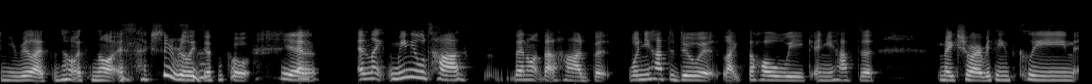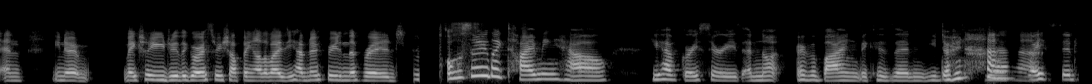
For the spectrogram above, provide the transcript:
and you realize no, it's not. It's actually really difficult. yeah, And like menial tasks, they're not that hard, but when you have to do it like the whole week and you have to make sure everything's clean and you know make sure you do the grocery shopping, otherwise you have no food in the fridge. also like timing how you have groceries and not overbuying because then you don't have Yeah. wasted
